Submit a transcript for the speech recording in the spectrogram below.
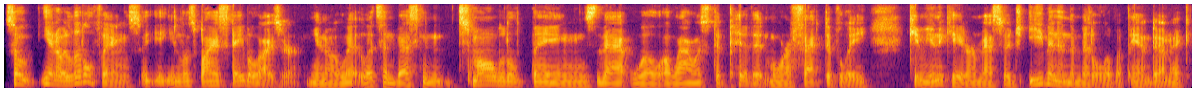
so you know little things. Let's buy a stabilizer. You know, let, let's invest in small little things that will allow us to pivot more effectively, communicate our message even in the middle of a pandemic,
